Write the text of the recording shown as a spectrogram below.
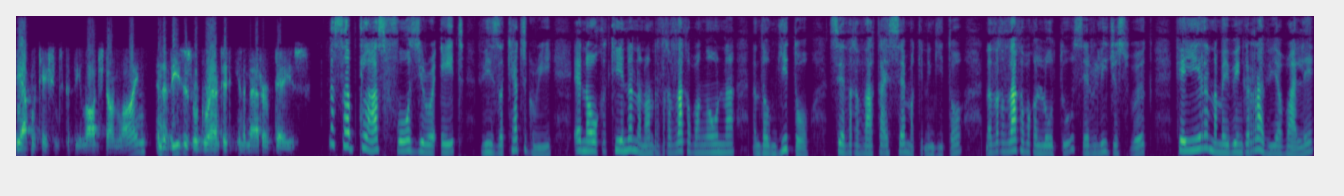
The applications could be lodged online, and the visas were granted in a matter of days. Na subclass 408 visa category e na oka kina na nona dhakadhaka pangauna na ndaungito se dhakadhaka e sema kina ngito na dhakadhaka paka lotu se religious work ke ira na mai venga ravi a vale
